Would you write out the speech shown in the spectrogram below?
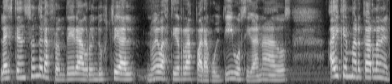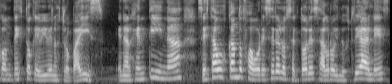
la extensión de la frontera agroindustrial, nuevas tierras para cultivos y ganados, hay que enmarcarla en el contexto que vive nuestro país. En Argentina se está buscando favorecer a los sectores agroindustriales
